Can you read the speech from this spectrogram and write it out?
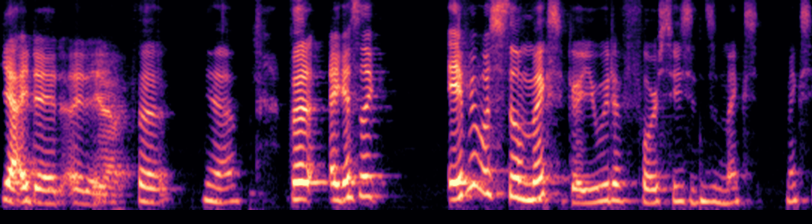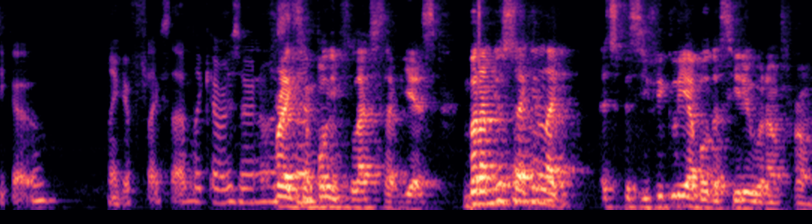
yeah, I did. I did. Yeah. But yeah. But I guess like if it was still Mexico, you would have four seasons in Mex- Mexico. Like if Flagstaff, like Arizona. For example, in Flagstaff, yes. But I'm just talking Um, like specifically about the city where I'm from.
